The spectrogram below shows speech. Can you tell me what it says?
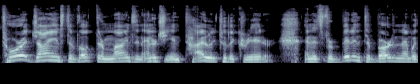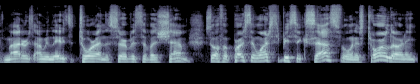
Torah giants devote their minds and energy entirely to the Creator. And it's forbidden to burden them with matters unrelated to Torah and the service of Hashem. So if a person wants to be successful in his Torah learning,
